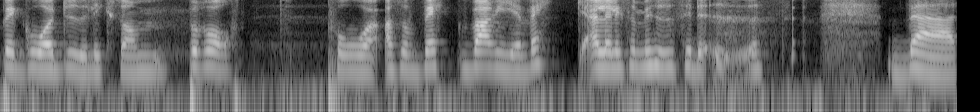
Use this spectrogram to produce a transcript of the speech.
Begår du liksom brott på, alltså veck, varje vecka? Eller liksom hur ser det ut? Där,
